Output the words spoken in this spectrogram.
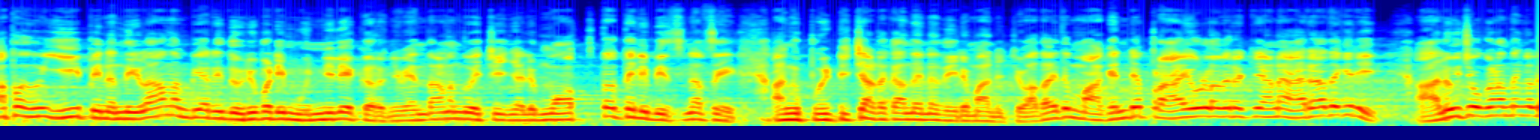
അപ്പോൾ ഈ പിന്നെ നിള നമ്പ്യാർ ഇത് ഒരുപടി മുന്നിലേക്ക് എറിഞ്ഞു. എന്താണെന്ന് വെച്ച് കഴിഞ്ഞാൽ മൊത്തത്തിൽ ബിസിനസ് അങ്ങ് പിടിച്ചടക്കാൻ തന്നെ തീരുമാനിച്ചു. അതായത് മകന്റെ പ്രായമുള്ളവരൊക്കെയാണ് ആരാധകരി. ആലോചിച്ച് നോക്കണം നിങ്ങൾ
